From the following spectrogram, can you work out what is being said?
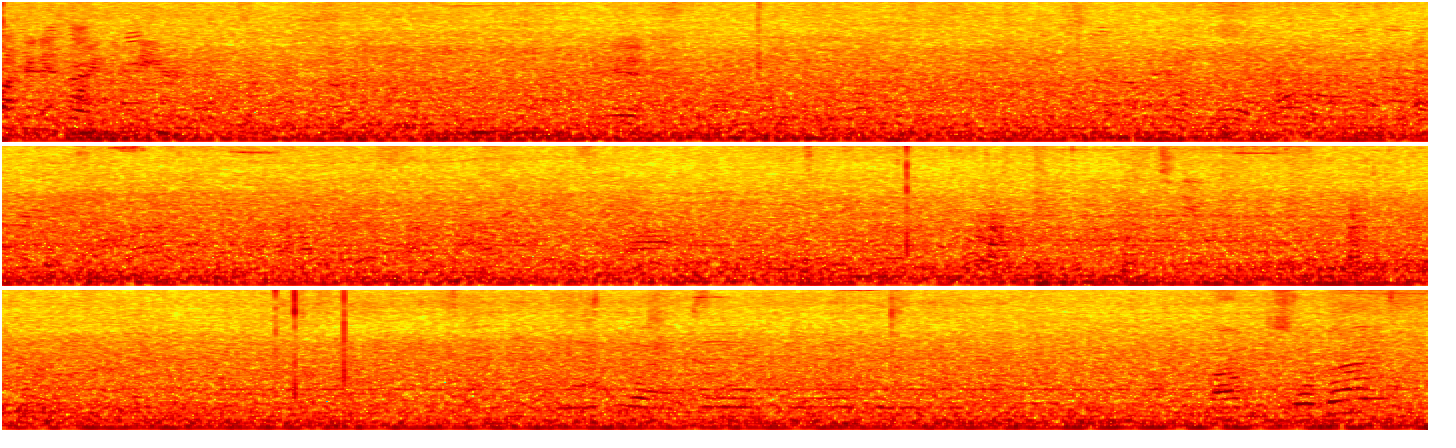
fucking enjoying the theater. Mami, so bad.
